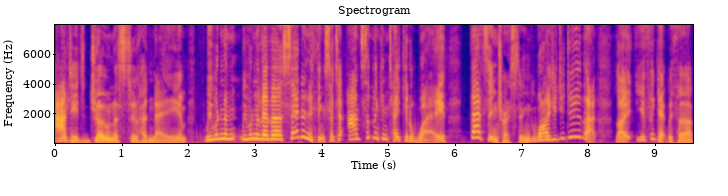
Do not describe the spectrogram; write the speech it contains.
added Jonas to her name, we wouldn't have we wouldn't have ever said anything. So to add something and take it away, that's interesting. Why did you do that? Like you forget with her,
